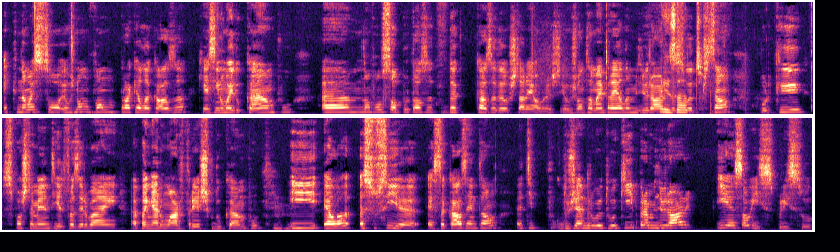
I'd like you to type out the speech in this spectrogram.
é que não é só. Eles não vão para aquela casa, que é assim no meio do campo, ahm, não vão só por causa da casa deles estar em obras. Eles vão também para ela melhorar da Exato. sua depressão, porque supostamente ia-lhe fazer bem apanhar um ar fresco do campo Uhum. e ela associa essa casa então a tipo do género eu estou aqui para melhorar e é só isso. Por isso,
